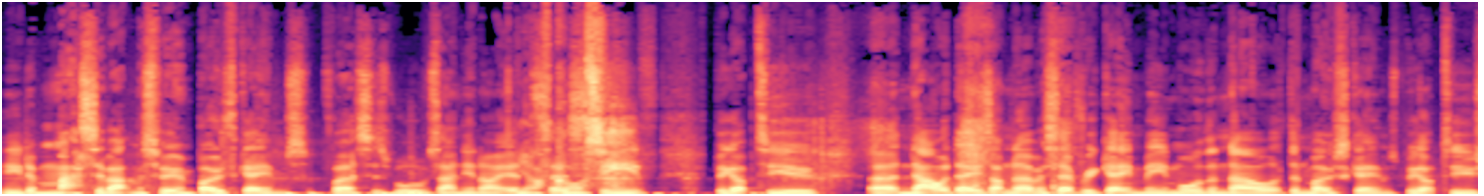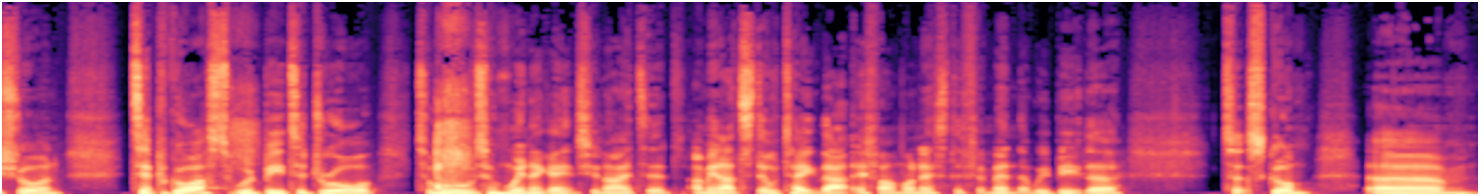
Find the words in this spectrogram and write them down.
Need a massive atmosphere in both games versus Wolves and United. Yeah, says course. Steve, big up to you. Uh, nowadays, I'm nervous every game. Me more than now than most games. Big up to you, Sean. Typical us would be to draw to Wolves and win against United. I mean, I'd still take that if I'm honest. If it meant that we beat the to scum. Um,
